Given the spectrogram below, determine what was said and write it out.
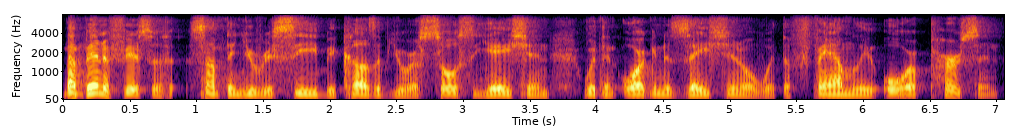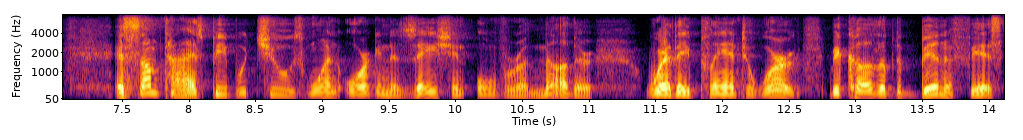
Now, benefits are something you receive because of your association with an organization or with a family or a person. And sometimes people choose one organization over another where they plan to work because of the benefits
